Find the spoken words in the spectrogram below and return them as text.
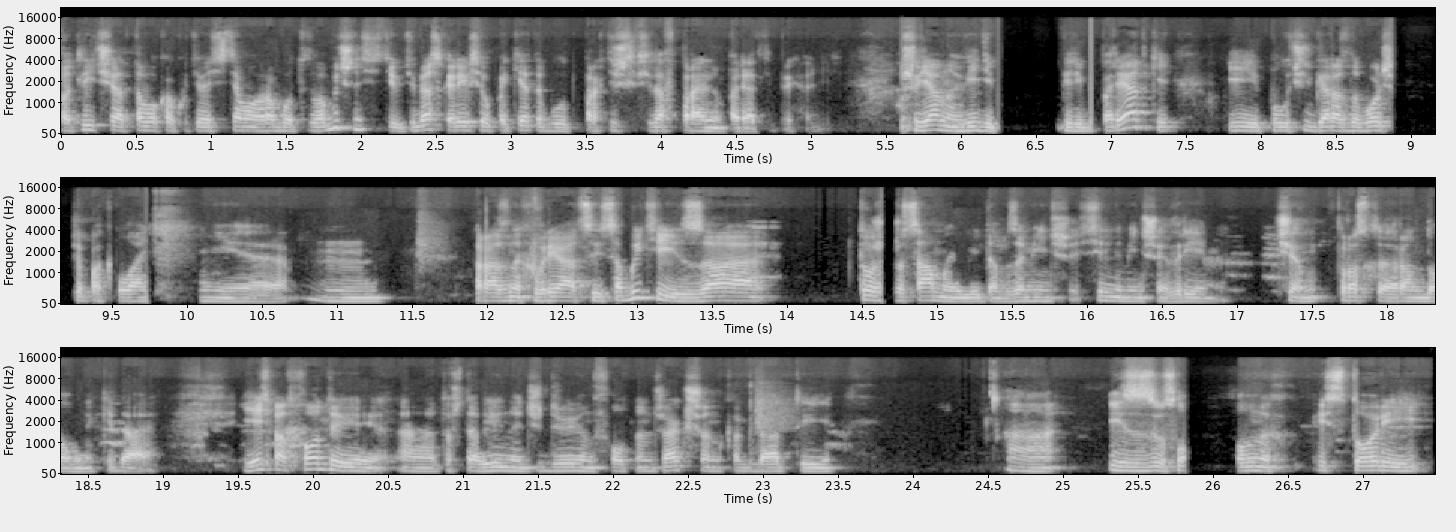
в отличие от того, как у тебя система работает в обычной сети, у тебя, скорее всего, пакеты будут практически всегда в правильном порядке приходить. В явном виде перебить порядки и получить гораздо больше по плане разных вариаций событий за то же самое или там за меньшее, сильно меньшее время, чем просто рандомно кидая. Есть подходы, э, то, что lineage-driven fault injection, когда ты а, из условных историй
